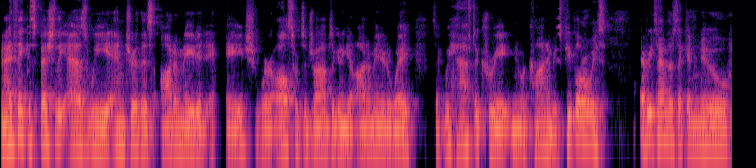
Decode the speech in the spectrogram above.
And I think, especially as we enter this automated age where all sorts of jobs are going to get automated away, it's like we have to create new economies. People are always, every time there's like a new,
